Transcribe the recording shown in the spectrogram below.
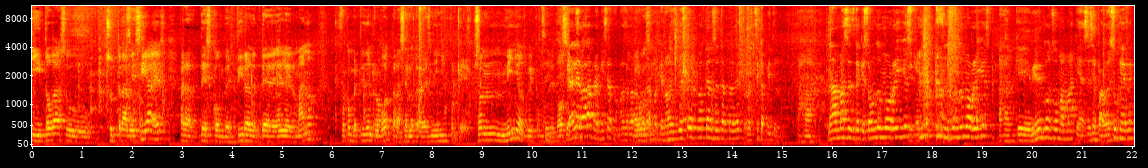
y toda su, su travesía es para desconvertir al del- hermano que fue convertido en robot para hacerlo otra vez niño. Porque son niños, güey, como Sí. de 12 Ya les va la premisa nomás de rápido. Porque no, de este podcast no se trata de esto, este capítulo. Ajá. Nada más es de que son dos morrillos, Sí, son dos morrillos Ajá. que viven con su mamá, que ya se separó de su jefe,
